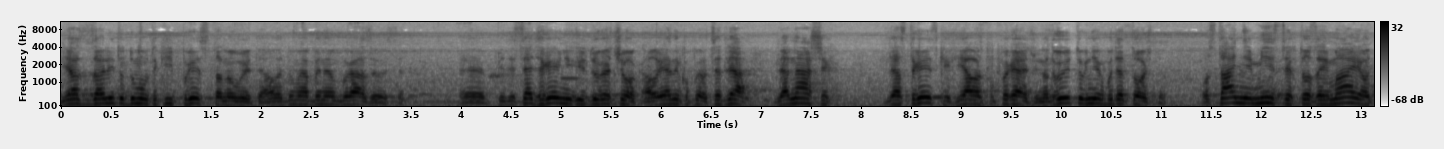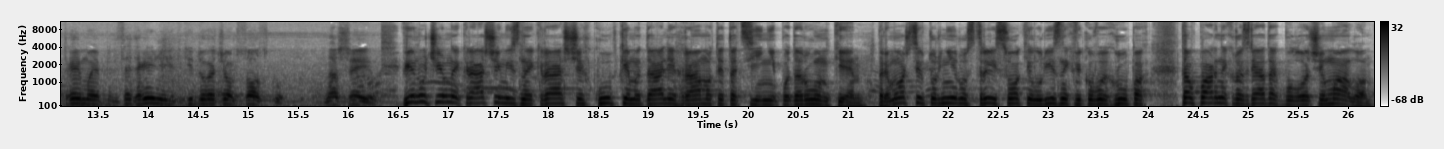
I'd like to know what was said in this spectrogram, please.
я взагалі-то думав такий приз встановити, але думаю, аби не образилися. Е, 50 гривень і дурачок, але я не купив. Це для, для наших, для стрийських, я вас попереджую. На другий турнір буде точно. Останнє місце, хто займає, отримує 50 гривень і такий дурачок соску на шию. Він вручив найкращим із найкращих кубки, медалі, грамоти та цінні подарунки. Переможців турніру «Стрий Сокіл у різних вікових групах та в парних розрядах було чимало.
